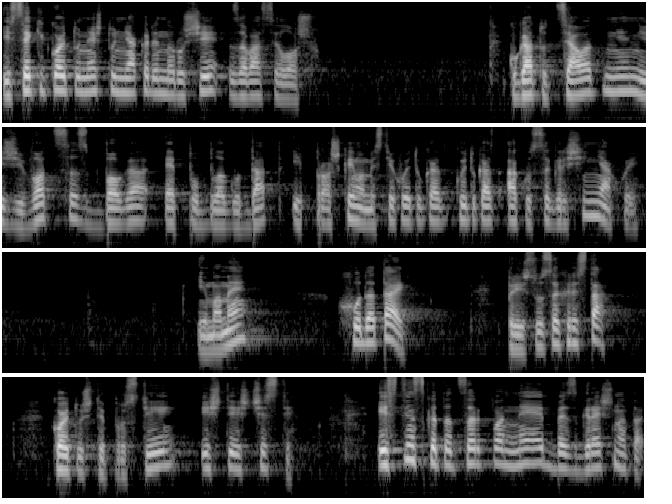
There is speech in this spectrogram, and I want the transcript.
И всеки, който нещо някъде наруши, за вас е лошо. Когато цялата ни, ни живот с Бога е по благодат и прошка, имаме стихове, които казват, ако съгреши някой, имаме худатай при Исуса Христа, който ще прости и ще изчисти. Истинската църква не е безгрешната.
